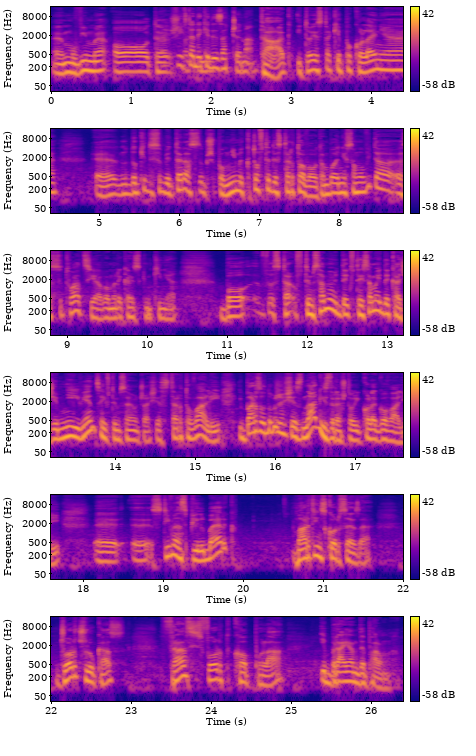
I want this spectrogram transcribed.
e, mówimy o też... Czyli wtedy, kiedy zaczyna. Tak, i to jest takie pokolenie E, no do kiedy sobie teraz przypomnimy, kto wtedy startował. Tam była niesamowita e, sytuacja w amerykańskim kinie, bo w, w, tym samym, w tej samej dekadzie, mniej więcej w tym samym czasie startowali i bardzo dobrze się znali zresztą i kolegowali e, Steven Spielberg, Martin Scorsese, George Lucas, Francis Ford Coppola i Brian De Palma.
